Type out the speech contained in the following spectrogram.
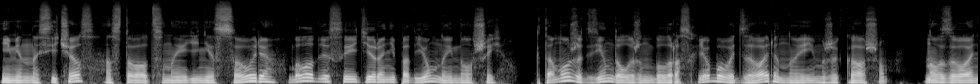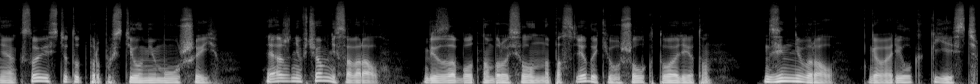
Именно сейчас оставаться наедине с Саори было для Саитира неподъемной ношей. К тому же Дзин должен был расхлебывать заваренную им же кашу. Но вызывание к совести тут пропустил мимо ушей. «Я же ни в чем не соврал». Беззаботно бросил он напоследок и ушел к туалету. Дзин не врал, говорил как есть.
